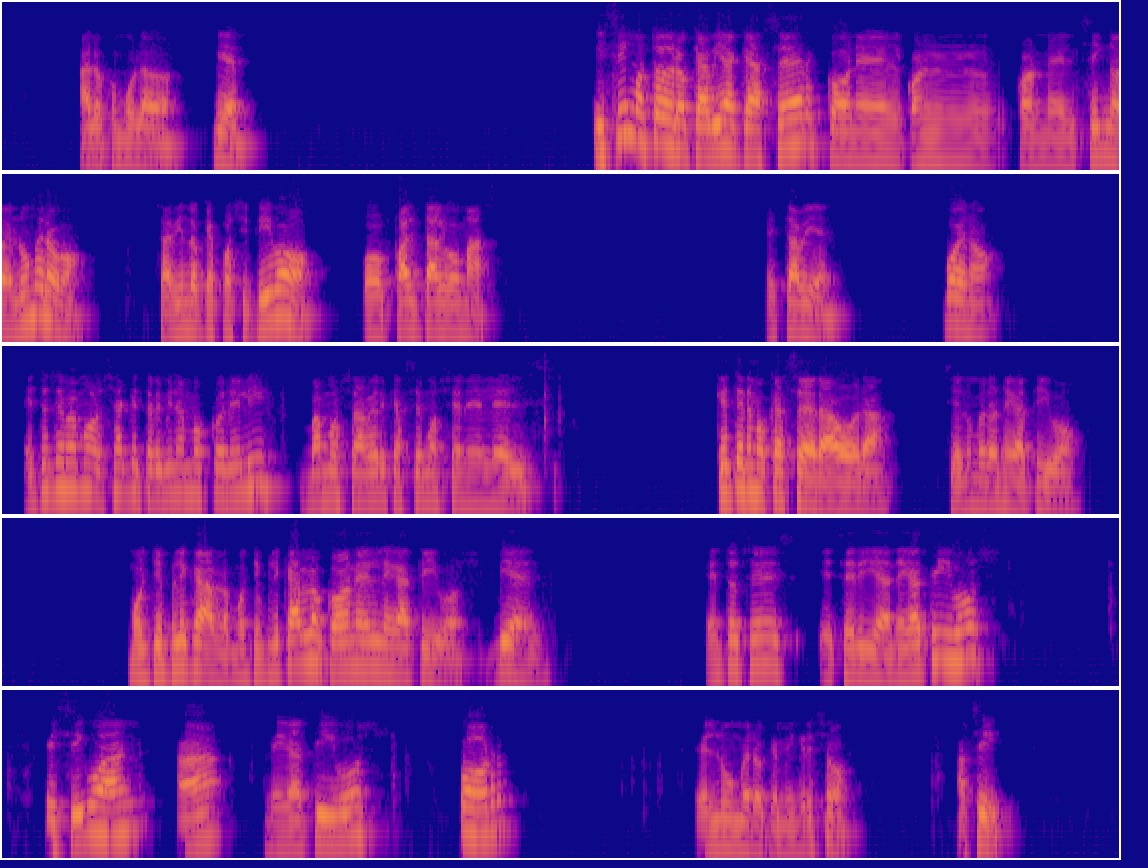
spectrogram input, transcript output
al acumulador. Bien. ¿Hicimos todo lo que había que hacer con el, con, con el signo del número, sabiendo que es positivo? ¿O falta algo más? Está bien. Bueno, entonces vamos, ya que terminamos con el if, vamos a ver qué hacemos en el else. ¿Qué tenemos que hacer ahora si el número es negativo? Multiplicarlo, multiplicarlo con el negativos. Bien. Entonces eh, sería negativos es igual a negativos por el número que me ingresó. Así.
